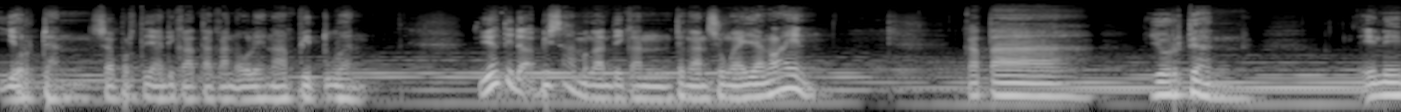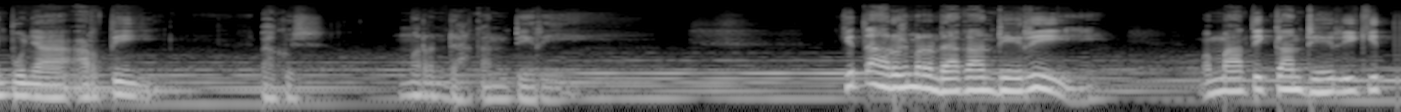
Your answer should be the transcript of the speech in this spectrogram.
Yordan. Seperti yang dikatakan oleh Nabi Tuhan. Dia tidak bisa menggantikan dengan sungai yang lain. Kata Yordan ini punya arti bagus merendahkan diri. Kita harus merendahkan diri, mematikan diri kita,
